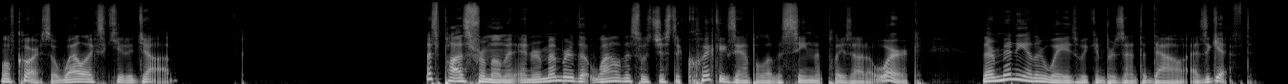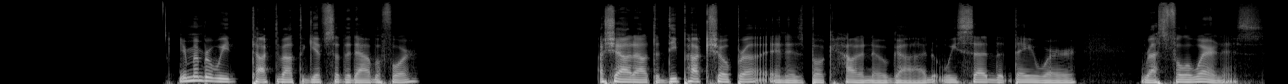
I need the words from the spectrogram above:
Well, of course, a well executed job. Let's pause for a moment and remember that while this was just a quick example of a scene that plays out at work, there are many other ways we can present the Tao as a gift. You remember we talked about the gifts of the Tao before? A shout out to Deepak Chopra in his book How to Know God. We said that they were restful awareness,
